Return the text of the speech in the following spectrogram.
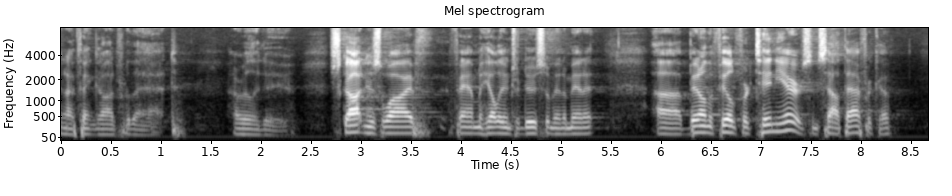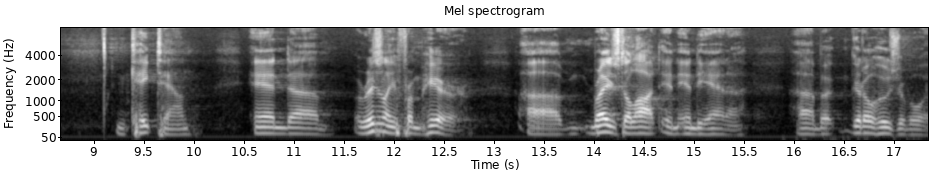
And I thank God for that. I really do. Scott and his wife, family, he'll introduce them in a minute. Uh, been on the field for 10 years in South Africa, in Cape Town, and uh, originally from here. Uh, raised a lot in Indiana, uh, but good old Hoosier boy.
